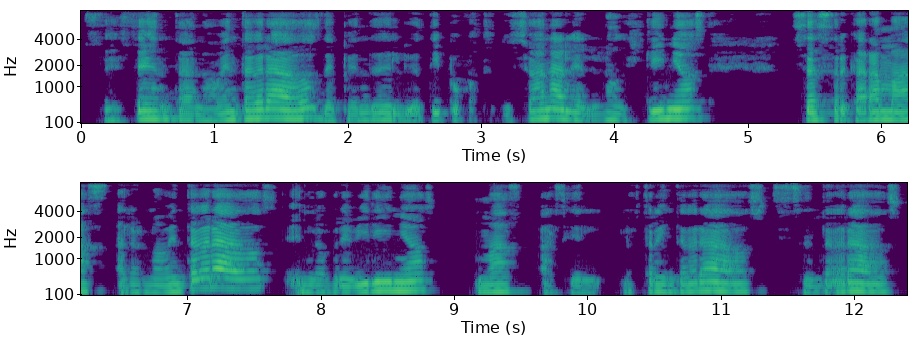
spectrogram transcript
60, 90 grados, depende del biotipo constitucional, en los longilíneos se acercará más a los 90 grados, en los brevilíneos más hacia los 30 grados, 60 grados.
